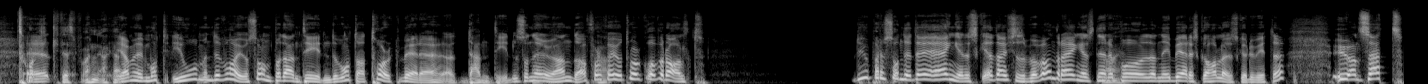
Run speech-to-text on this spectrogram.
Tolk til Spania. Ja. ja, men måtte, jo, men det var jo sånn på den tiden. Du måtte ha tolk med deg. Den tiden, sånn er det jo enda. Folk har jo tolk overalt. Det er jo bare sånn det, er engelsk. Det er ikke så bevandra engelsk nede Nei. på den iberiske halvøya, skal du vite. Uansett.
